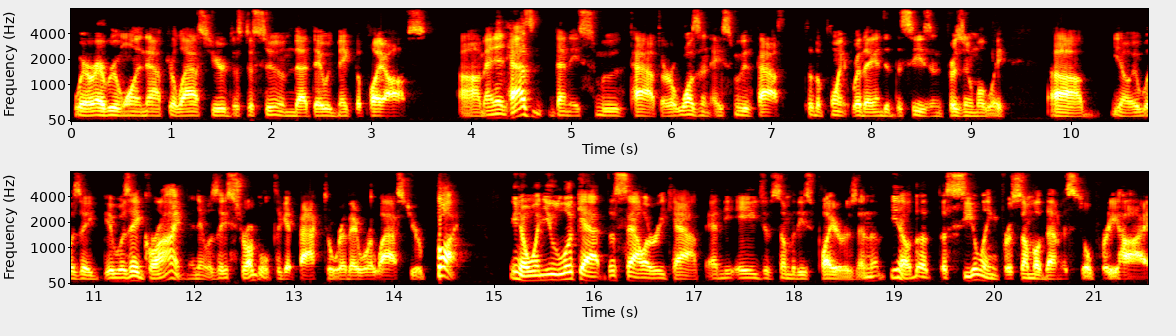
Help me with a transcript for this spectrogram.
where everyone after last year just assumed that they would make the playoffs. Um, and it hasn't been a smooth path, or it wasn't a smooth path to the point where they ended the season, presumably. Uh, you know, it was a it was a grind and it was a struggle to get back to where they were last year. But you know, when you look at the salary cap and the age of some of these players, and the you know the the ceiling for some of them is still pretty high.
